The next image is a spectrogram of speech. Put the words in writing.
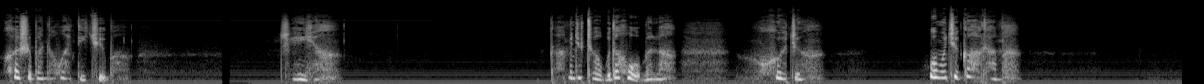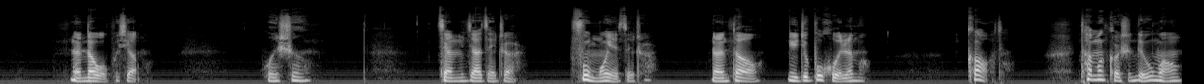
还是搬到外地去吧，这样他们就找不到我们了，或者我们去告他们。”难道我不像吗？我说：“咱们家在这儿，父母也在这儿，难道你就不回来吗？告他，他们可是流氓、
